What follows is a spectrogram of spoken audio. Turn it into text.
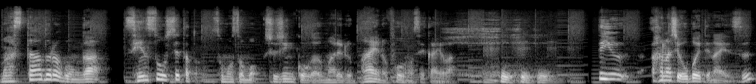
マスタードラゴンが戦争してたと。そもそも、主人公が生まれる前の4の世界は。ほうほうほう。っていう話覚えてないです？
